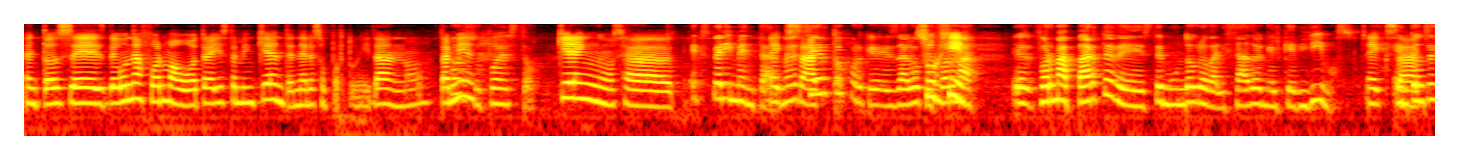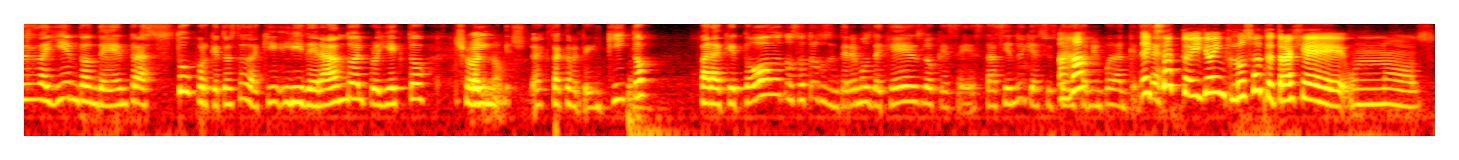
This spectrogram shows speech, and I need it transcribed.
Entonces, de una forma u otra, ellos también quieren tener esa oportunidad, ¿no? También. Por supuesto quieren, o sea... Experimentar, ¿no es cierto? Porque es algo que Forma, eh, forma parte de este mundo globalizado en el que vivimos. Exacto. Entonces es allí en donde entras tú, porque tú estás aquí liderando el proyecto en, exactamente en Quito para que todos nosotros nos enteremos de qué es lo que se está haciendo y que así ustedes también puedan crecer. Exacto, y yo incluso te traje unos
